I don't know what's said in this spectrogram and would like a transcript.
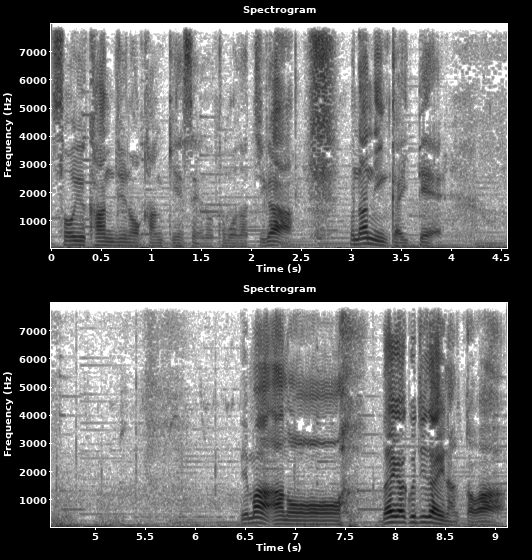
そういう感じの関係性の友達が何人かいて。でまああのー、大学時代なんかは、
